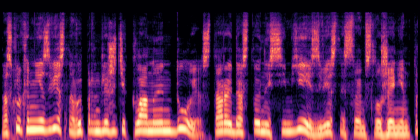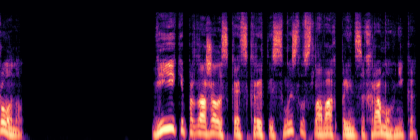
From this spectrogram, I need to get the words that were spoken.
Насколько мне известно, вы принадлежите клану Эндуя, старой достойной семье, известной своим служением трону. Виеки продолжал искать скрытый смысл в словах принца-храмовника.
